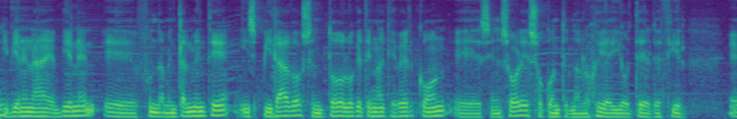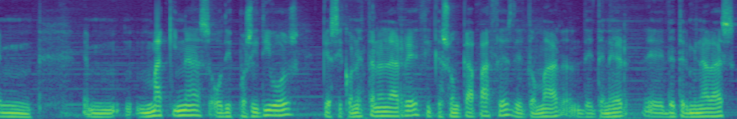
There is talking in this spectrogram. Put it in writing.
y vienen, vienen eh, fundamentalmente inspirados en todo lo que tenga que ver con eh, sensores o con tecnología IoT, es decir, en, máquinas o dispositivos que se conectan a la red y que son capaces de tomar, de tener determinadas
